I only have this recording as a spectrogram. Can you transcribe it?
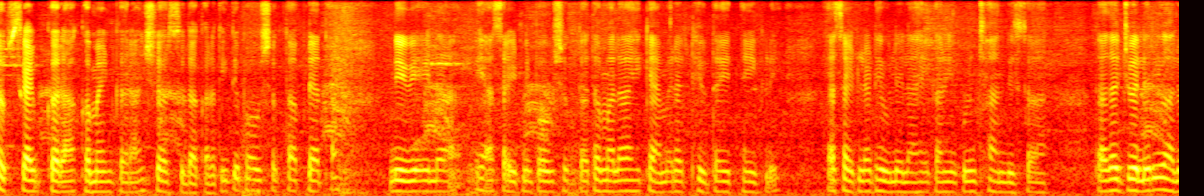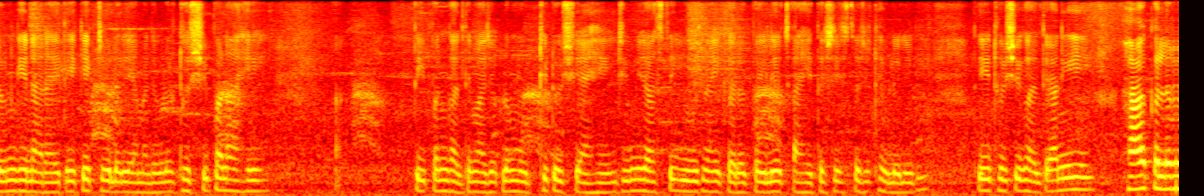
सबस्क्राईब करा कमेंट करा आणि शेअरसुद्धा करा. तिथे पाहू शकता आपल्या आता देवी आईला या साईडने पाहू शकता. तर मला हे कॅमेऱ्यात ठेवता येत नाही इकडे. या साईडला ठेवलेलं आहे कारण इकडून छान दिसतं. तर आता ज्वेलरी घालून घेणार आहेत. एक एक ज्वेलरी आहे माझ्याकडे. ठुशी पण आहे. ती पण घालते. माझ्याकडे मोठी ठुशी आहे. जी मी जास्त यूज नाही करत. पहिलेच आहे. तशीच तशी ठेवलेली मी. ती ठुशी घालते. आणि हा कलर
